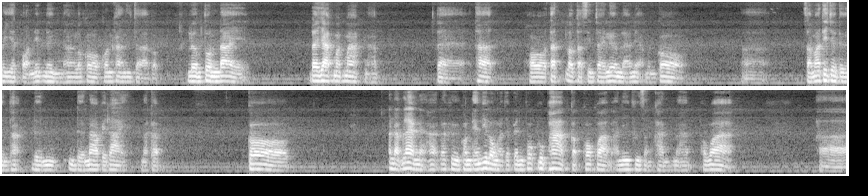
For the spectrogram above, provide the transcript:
ละเอียดอ่อนนิดนึงนะฮะแล้วก็ค่อนข้างที่จะแบบเริ่มต้นได้ได้ยากมาก ๆนะครับ แต่ถ้าพอตัดเราตัดสินใจเริ่มแล้วเนี่ยมันก็อ่าสามารถที่จะเดินทะเดินเดินหน้าไปได้นะครับ ก็ อันดับแรกเนี่ยฮะก็คือคอนเทนต์ที่ลงอาจจะเป็นพวกรูปภาพกับข้อความอันนี้คือสำคัญนะครับเพราะว่าา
